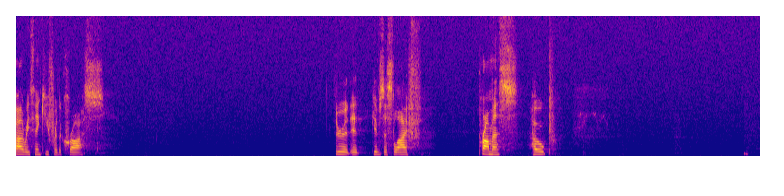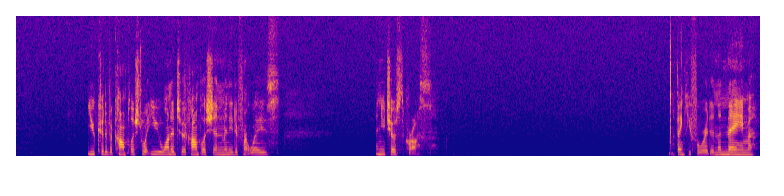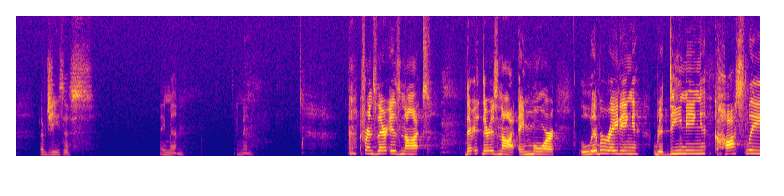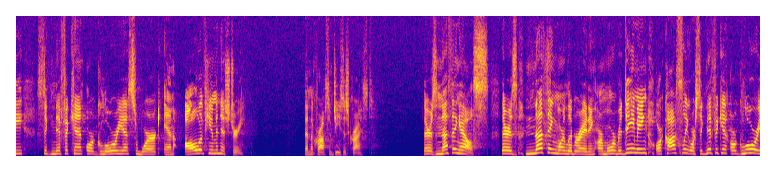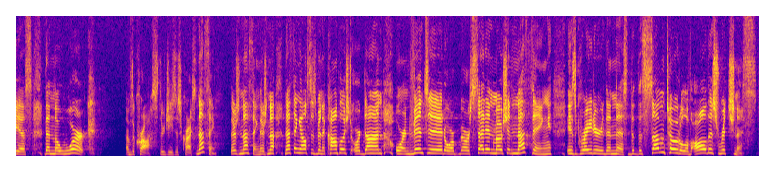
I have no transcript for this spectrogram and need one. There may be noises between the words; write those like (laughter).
Father, we thank you for the cross. Through it, it gives us life, promise, hope. You could have accomplished what you wanted to accomplish in many different ways, and you chose the cross. Thank you for it. In the name of Jesus, amen. Amen. (clears throat) Friends, there is not there, there is not a more liberating, redeeming, costly, significant, or glorious work in all of human history than the cross of Jesus Christ. There is nothing else. There is nothing more liberating or more redeeming or costly or significant or glorious than the work of the cross through Jesus Christ. Nothing. There's nothing. There's no, nothing else has been accomplished or done or invented or, or set in motion. Nothing is greater than this. The, the sum total of all this richness,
